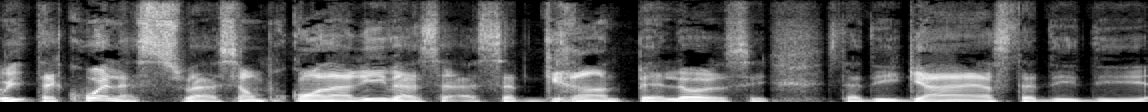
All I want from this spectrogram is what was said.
c'était quoi la situation pour qu'on arrive à, cette grande paix-là? C'était des guerres, c'était des, des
